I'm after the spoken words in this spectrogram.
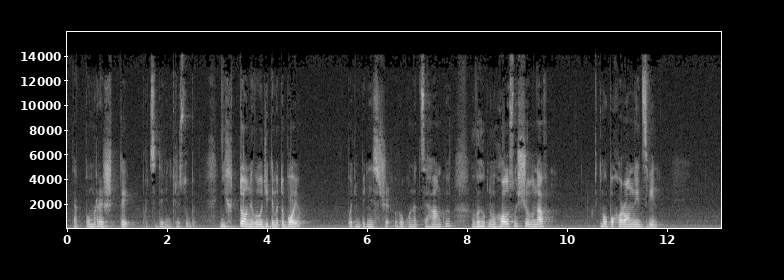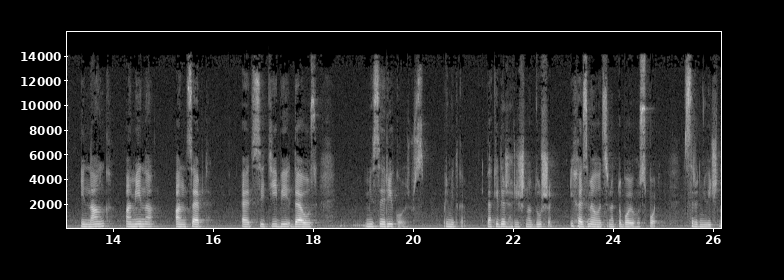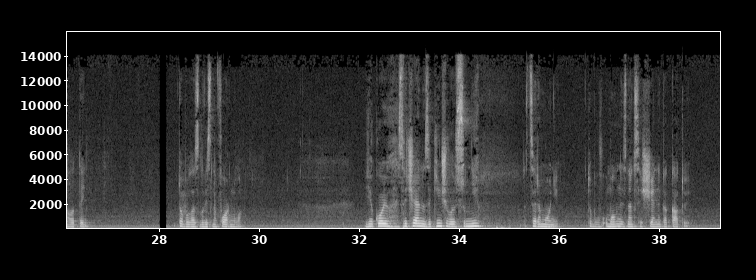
Так помреш ти, процідив він крізь зуби. Ніхто не володітиме тобою. Потім, піднісши руку над циганкою, вигукнув голосно, що лунав, мов похоронний дзвін. Інанг аміна анцепт ет деус місерікос. Примітка. Так ідеш грішна душе, і хай змилиться над тобою Господь. Середньовічна латинь. То була зловісна формула, якою, звичайно, закінчували сумні церемонії. То був умовний знак священника Катові.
